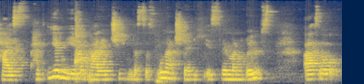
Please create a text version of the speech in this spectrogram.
heißt, hat irgendjemand mal entschieden, dass das unanständig ist, wenn man rülpst. Also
